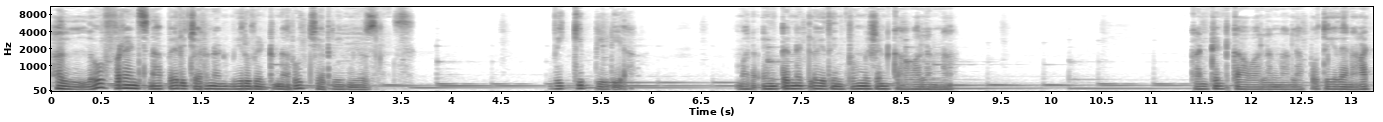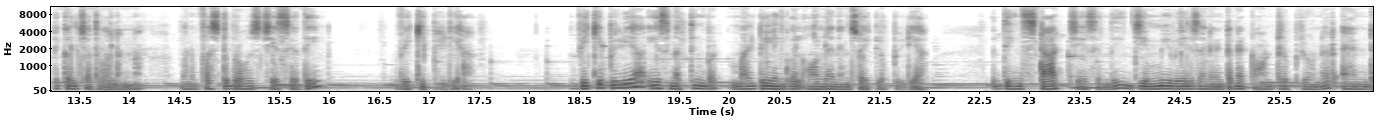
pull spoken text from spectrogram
హలో ఫ్రెండ్స్ నా పేరు చరణ్ అండ్ మీరు వింటున్నారు చెర్రీ మ్యూజిక్స్. వికీపీడియా. మన ఇంటర్నెట్లో ఏదో ఇన్ఫర్మేషన్ కావాలన్నా కంటెంట్ కావాలన్నా లేకపోతే ఏదైనా ఆర్టికల్ చదవాలన్నా మనం ఫస్ట్ బ్రౌజ్ చేసేది Wikipedia. Wikipedia is nothing but multilingual online encyclopedia. దీన్ని స్టార్ట్ చేసింది జిమ్మీ వేల్స్ అనే internet entrepreneur and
